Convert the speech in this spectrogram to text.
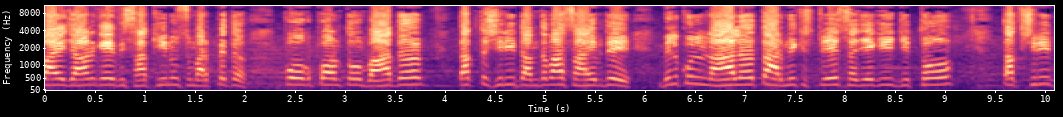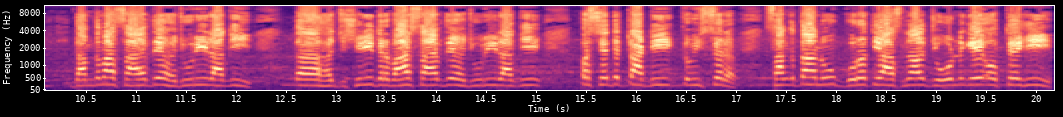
ਪਾਏ ਜਾਣਗੇ। ਵਿਸਾਖੀ ਨੂੰ ਸਮਰਪਿਤ ਭੋਗ ਪਾਉਣ ਤੋਂ ਬਾਅਦ ਤਖਤ ਸ੍ਰੀ ਦਮਦਮਾ ਸਾਹਿਬ ਦੇ ਬਿਲਕੁਲ ਨਾਲ ਧਾਰਮਿਕ ਸਟੇਜ ਸਜੇਗੀ, ਜਿੱਥੋਂ ਤਖਤ ਸ੍ਰੀ ਦਮਦਮਾ ਸਾਹਿਬ ਦੇ ਹਜੂਰੀ ਰਾਗੀ ਸ੍ਰੀ ਦਰਬਾਰ ਸਾਹਿਬ ਦੇ ਹਜੂਰੀ ਰਾਗੀ ਪ੍ਰਸਿੱਧ ਢਾਡੀ ਕਵੀਸਰ ਸੰਗਤਾਂ ਨੂੰ ਗੁਰ ਇਤਿਹਾਸ ਨਾਲ ਜੋੜਨਗੇ। ਉੱਥੇ ਹੀ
